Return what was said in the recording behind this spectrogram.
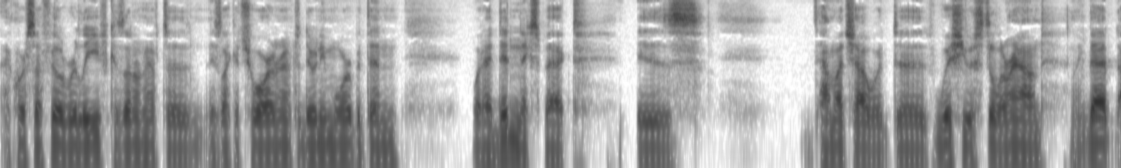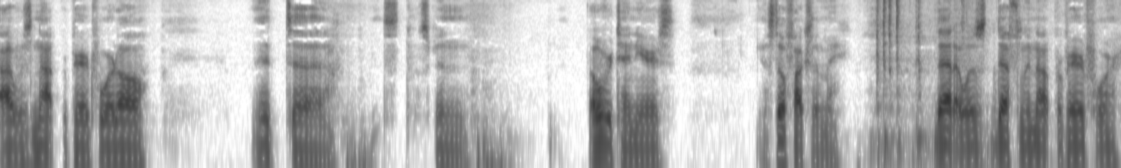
Of course, I feel relief because I don't have to, it's like a chore, I don't have to do anymore. But then what I didn't expect is how much I would uh, wish he was still around. Like that, I was not prepared for at all. It, uh, it's, it's been over 10 years. It still fucks with me. That I was definitely not prepared for.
